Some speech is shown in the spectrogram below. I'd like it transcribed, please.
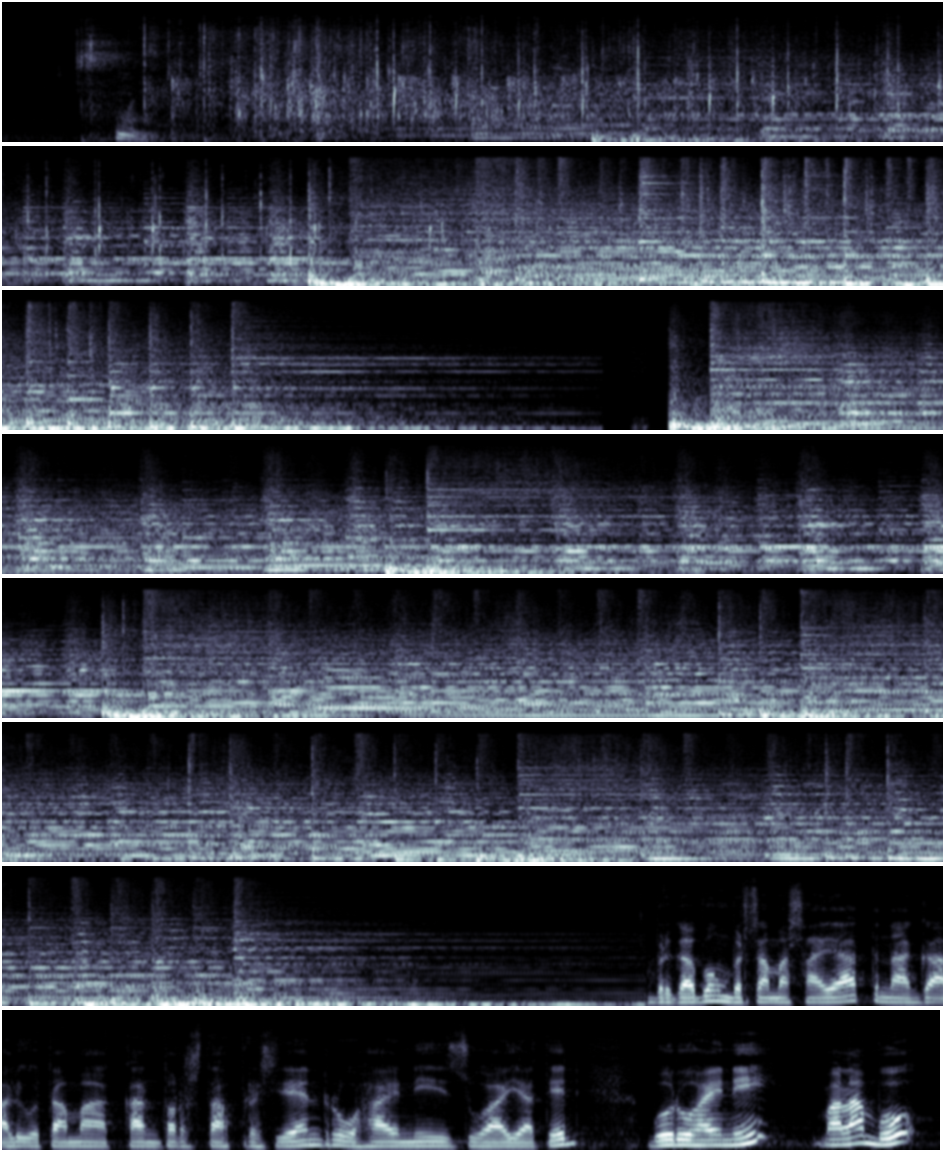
Bergabung bersama saya tenaga ahli utama kantor staf presiden Ruhaini Zuhayatin. Bu Ruhaini, malam Bu.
